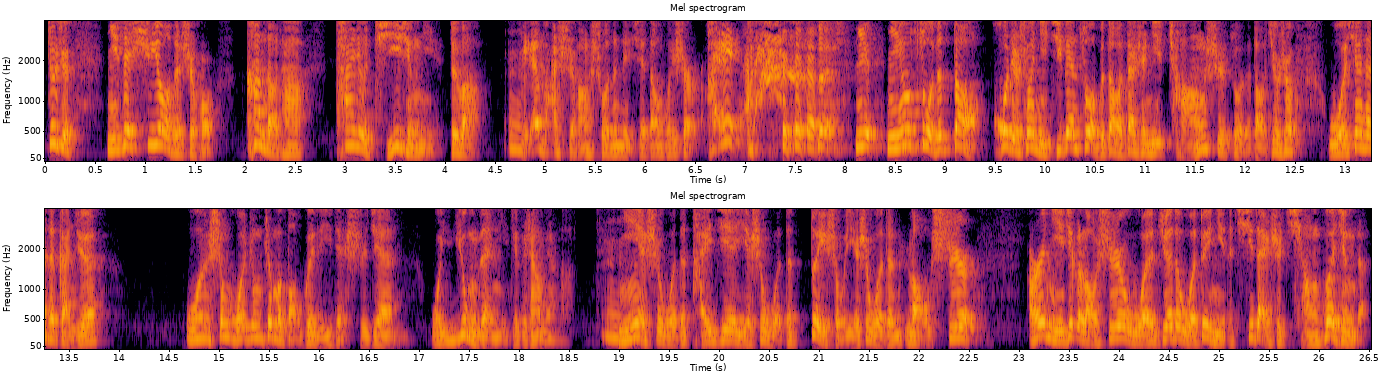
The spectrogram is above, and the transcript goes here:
就是你在需要的时候看到他，他就提醒你，对吧？别把史航说的那些当回事儿，嘿，对你你要做得到，或者说你即便做不到，但是你尝试做得到。就是说，我现在的感觉，我生活中这么宝贵的一点时间，我用在你这个上面了。你也是我的台阶，也是我的对手，也是我的老师。而你这个老师，我觉得我对你的期待是强迫性的，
